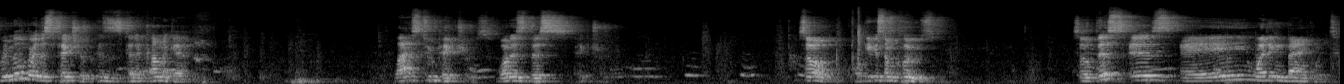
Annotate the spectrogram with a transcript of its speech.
Remember this picture because it's going to come again. Last two pictures. What is this picture? So, I'll give you some clues. So, this is a wedding banquet.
